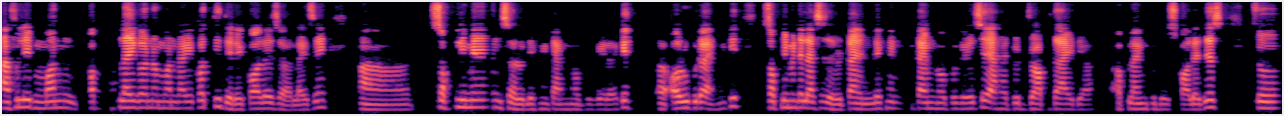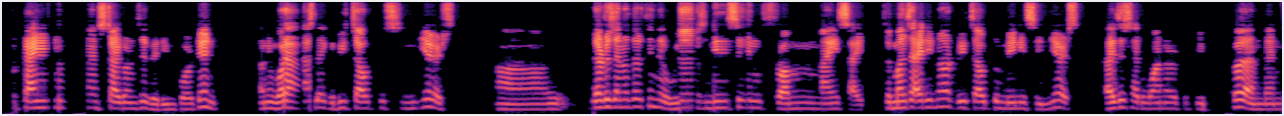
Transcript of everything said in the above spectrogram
आफूले मन अप्लाई गर्न मन लागे कति धेरै कलेजहरूलाई चाहिँ सप्लिमेन्ट्सहरू लेख्ने टाइम नपुगेर के अरू कुरा होइन कि सप्लिमेन्टल एसेसहरू टाइम लेख्ने टाइम नपुगेर चाहिँ I have to drop the idea applying to those colleges so time start गर्नु चाहिँ भेरी इम्पोर्टेन्ट अनि what has like reach out to seniors that is another thing which is missing from my side so मैले चाहिँ I did not reach out to many seniors I just had one or two people and then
